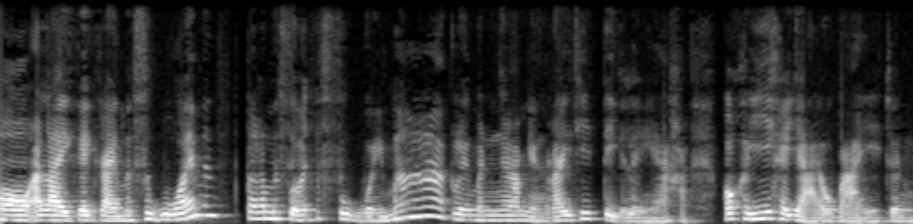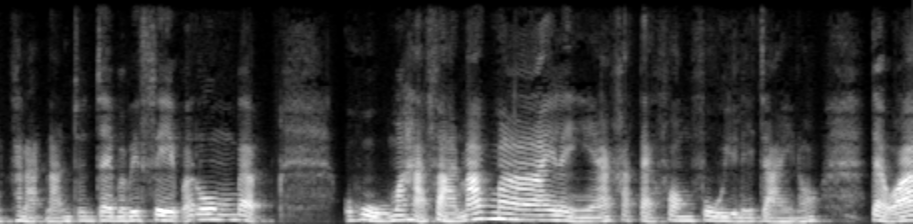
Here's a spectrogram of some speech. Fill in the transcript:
มองอะไรไกลๆมันสวยมันตอนมันสวยมันจะสวยมากเลยมันงามอย่างไรที่ติอะไรอย่างเงี้ยค่ะเพราะขยี้ขยายออกไปจนขนาดนั้นจนใจมันไปเสพอารมณ์แบบ โอ้โหมหาศาลมากมายอะไรอย่างเงี้ยค่ะ แตกฟองฟูอยู่ในใจเนาะแต่ว่า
